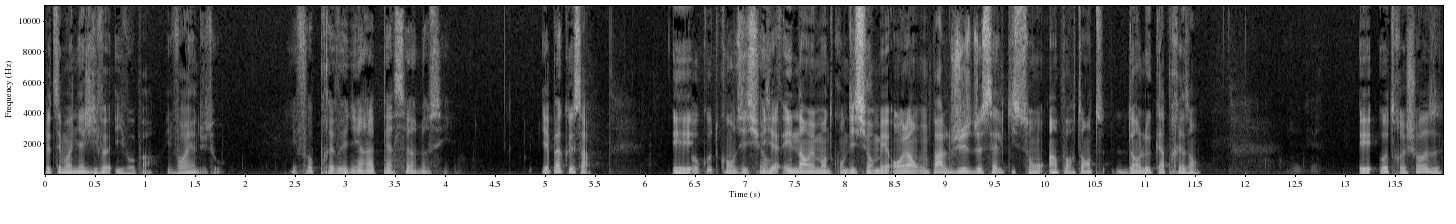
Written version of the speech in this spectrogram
le témoignage, il va, il vaut pas, il vaut rien du tout. Il faut prévenir la personne aussi. Il n'y a pas que ça. Et Beaucoup de conditions. il y a énormément de conditions, mais on, là, on parle juste de celles qui sont importantes dans le cas présent. Et autre chose,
